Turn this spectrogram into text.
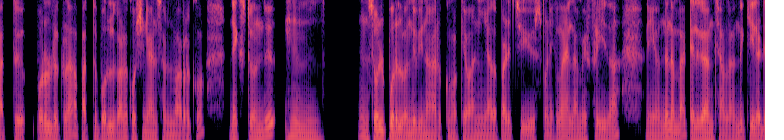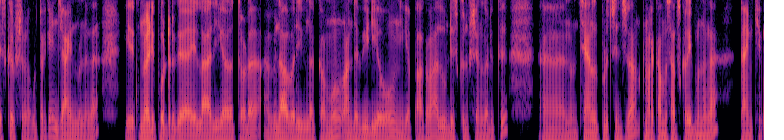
பத்து பொருள் இருக்குன்னா பத்து பொருளுக்கான கொஷின் ஆன்சர் மாதிரி இருக்கும். நெக்ஸ்ட் வந்து சொல் பொருள் வந்து வீணாக இருக்கும். ஓகேவா? நீங்கள் அதை படித்து யூஸ் பண்ணிக்கலாம். எல்லாமே ஃப்ரீ தான். நீங்கள் வந்து நம்ம டெலிகிராம் சேனலில் வந்து கீழே டிஸ்கிரிப்ஷனில் கொடுத்துருக்கேன். ஜாயின் பண்ணுங்கள் இதுக்கு முன்னாடி போட்டிருக்க எல்லா அதிகாரத்தோட விலாவரி விளக்கமும் அந்த வீடியோவும் நீங்கள் பார்க்கலாம். அதுவும் டிஸ்கிரிப்ஷனில் இருக்குது சேனல் பிடிச்சிருந்துச்சுன்னா மறக்காமல் சப்ஸ்கிரைப் பண்ணுங்கள் தேங்க்யூ.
